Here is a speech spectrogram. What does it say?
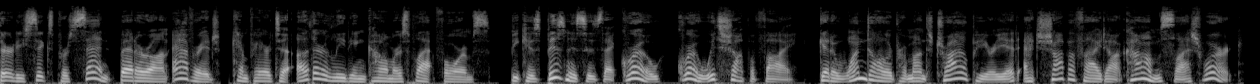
36% better on average compared to other leading commerce platforms because businesses that grow grow with Shopify. Get a $1 per month trial period at shopify.com/work.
